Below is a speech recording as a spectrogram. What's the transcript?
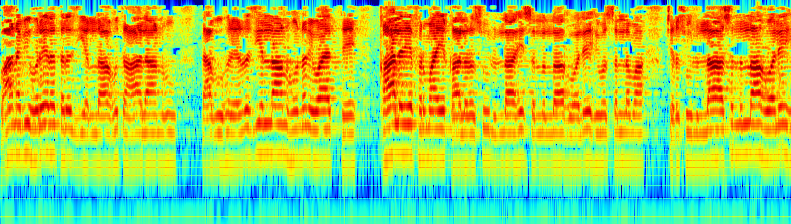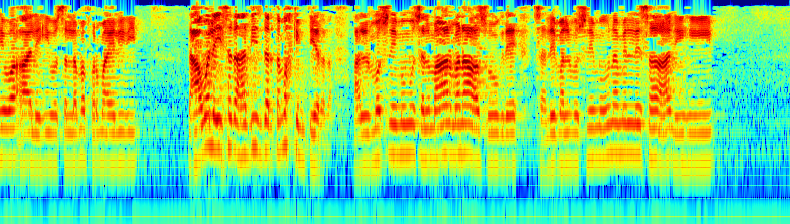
وان ابي هريره رضی الله تعالی عنہ ابو هريره رضی الله عنه نے روایت ته قال نے فرمائے قال رسول الله صلی الله علیه وسلم چې رسول الله صلی الله علیه و آله وسلم فرمایلی دي داول ایسه د حدیث در تمخ کم تیر ده المسلم مسلمان منا اسوګ دے سلم المسلمون من لسانه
